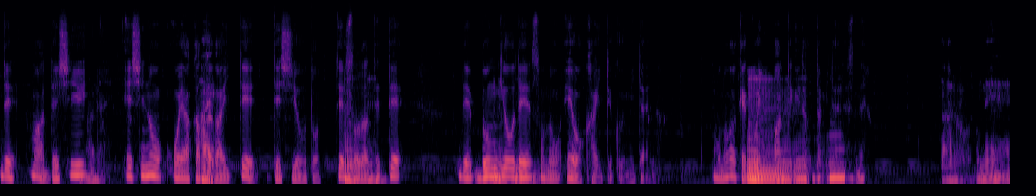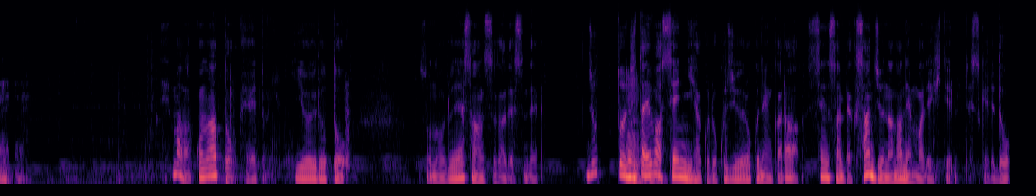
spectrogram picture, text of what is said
でまあ弟子絵師の親方がいて、弟子を取って育てて、で分業でその絵を描いていくみたいなものが結構一般的だったみたいですね。なるほどね。でまあこの後、えーといろいろとそのルネサンスがですねジョット自体は1266年から1337年まで生きてるんですけれど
